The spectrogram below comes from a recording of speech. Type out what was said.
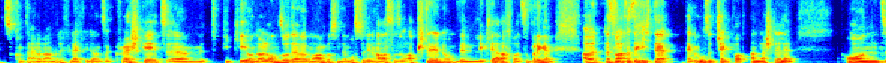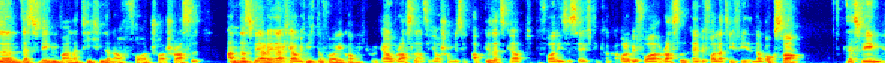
jetzt kommt der ein oder andere vielleicht wieder unser Crashgate äh, mit Piquet und Alonso, der Magnussen, der musste den Haas so abstellen, um den Leclerc davor zu bringen. Aber das war tatsächlich der, der große Jackpot an der Stelle. Und äh, deswegen war Latifi dann auch vor George Russell. Anders wäre er, glaube ich, nicht davor gekommen. Ich glaube, Russell hat sich auch schon ein bisschen abgesetzt gehabt, bevor diese Safety oder bevor Russell, äh, bevor Latifi in der Box war. Deswegen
